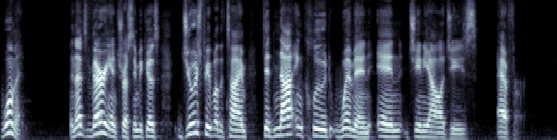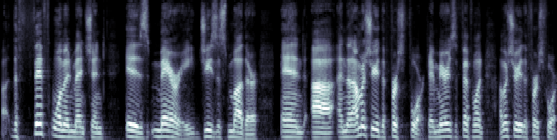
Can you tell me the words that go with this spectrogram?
woman. And that's very interesting because Jewish people at the time did not include women in genealogies ever. Uh, the fifth woman mentioned is Mary, Jesus' mother, and uh, and then I'm going to show you the first four. Okay, Mary's the fifth one. I'm going to show you the first four.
